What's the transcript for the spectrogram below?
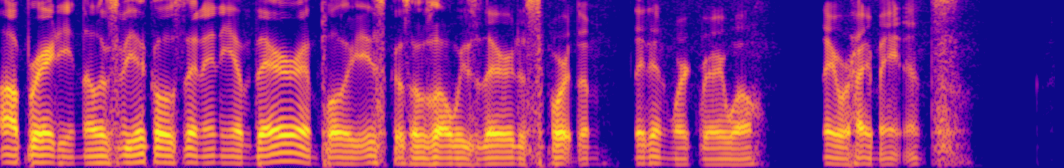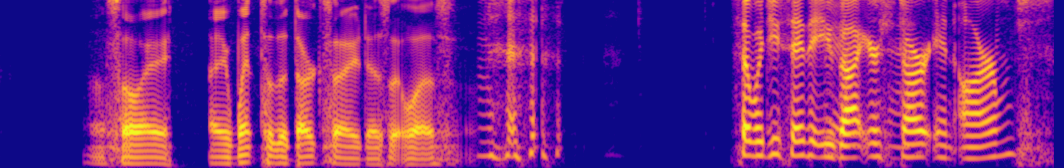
operating those vehicles than any of their employees because I was always there to support them. They didn't work very well. They were high maintenance. Uh, so I, I went to the dark side as it was. so would you say that you got your start in arms?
